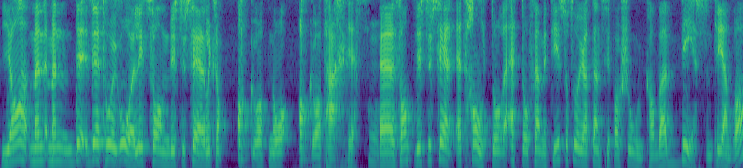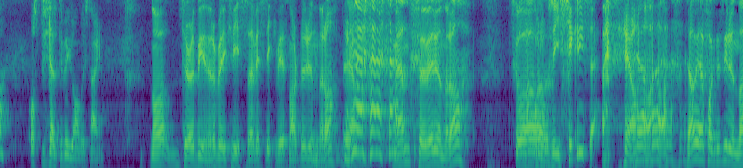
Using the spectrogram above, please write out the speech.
Ja, men, men det, det tror jeg òg er litt sånn hvis du ser liksom akkurat nå, akkurat her. Yes. Eh, sant? Hvis du ser et halvt år, ett år frem i tid, så tror jeg at den situasjonen kan være vesentlig endra. Og spesielt i bygg- og anleggsnæringen. Nå tror jeg det begynner å bli krise hvis ikke vi snart runder av. Men før vi runder av så Snakke om noe som ikke er krise. ja, ja, vi har faktisk runda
